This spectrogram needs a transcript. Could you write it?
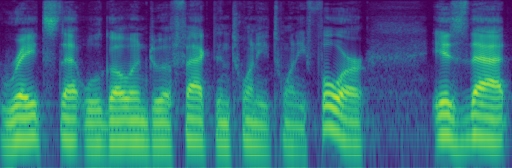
rates that will go into effect in 2024 is that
